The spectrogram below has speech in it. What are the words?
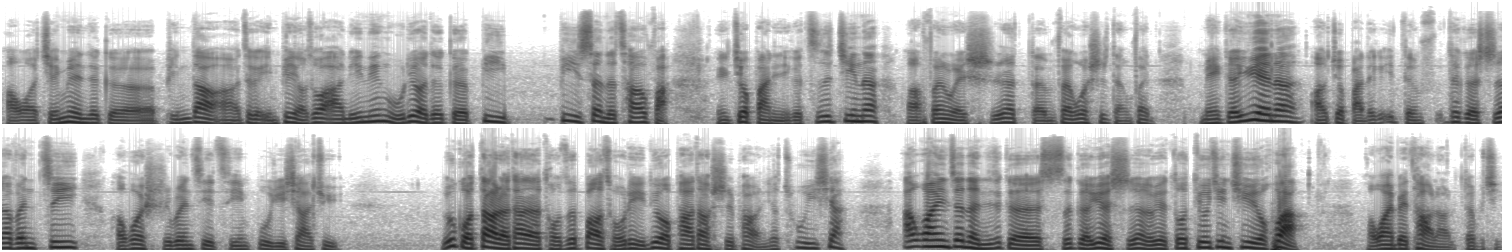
啊，我前面这个频道啊，这个影片有说啊，零零五六这个必必胜的操法，你就把你一个资金呢啊分为十二等份或十等份，每个月呢啊就把这个一等这个十二分之一啊或十分之一资金布局下去。如果到了它的投资报酬率六趴到十趴，你就出一下啊。万一真的你这个十个月、十二个月都丢进去的话，啊，万一被套牢了，对不起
